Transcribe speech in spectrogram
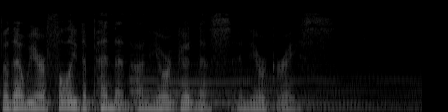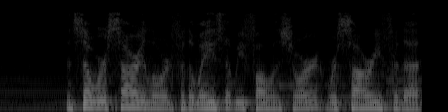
but that we are fully dependent on your goodness and your grace. And so we're sorry, Lord, for the ways that we've fallen short. We're sorry for the,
